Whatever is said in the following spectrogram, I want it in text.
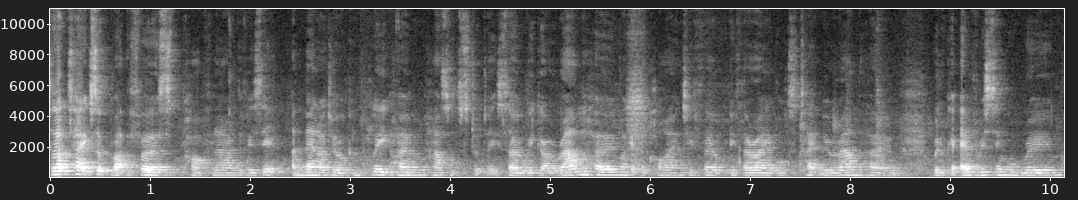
So that takes up about the first half an hour of the visit, and then I do a complete home hazard study. So we go around the home, I get the client, if they're, if they're able to take me around the home, we look at every single room,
